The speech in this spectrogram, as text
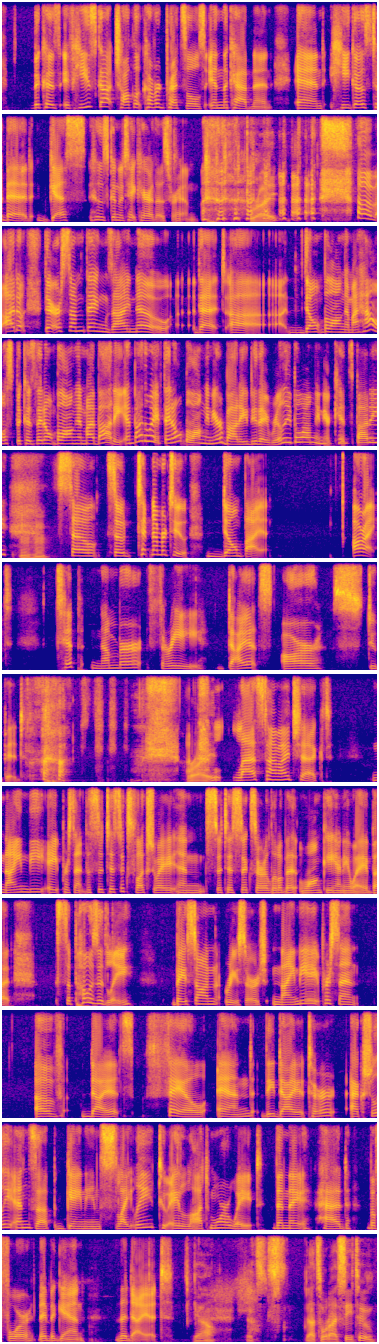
because if he's got chocolate covered pretzels in the cabinet and he goes to bed, guess who's going to take care of those for him? right. um, I don't. There are some things I know that uh, don't belong in my house because they don't belong in my body. And by the way, if they don't belong in your body, do they really belong in your kid's body? Mm-hmm. So, so tip number two: don't buy it. All right. Tip number three diets are stupid. right. Last time I checked, 98%, the statistics fluctuate and statistics are a little bit wonky anyway, but supposedly, based on research, 98% of diets fail and the dieter actually ends up gaining slightly to a lot more weight than they had before they began the diet. Yeah. It's that's what I see too.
